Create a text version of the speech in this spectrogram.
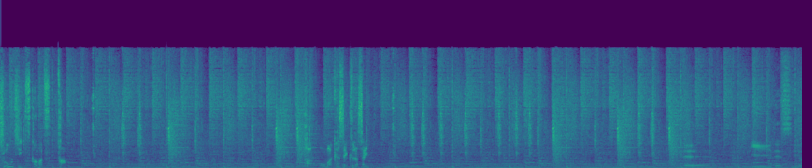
承知つかまつった。はお任せください。ええいいですよ。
